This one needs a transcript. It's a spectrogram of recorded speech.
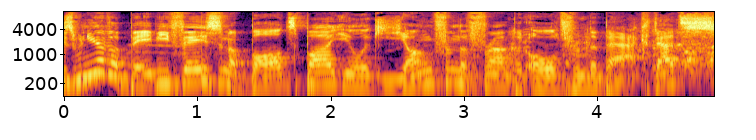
Because when you have a baby face and a bald spot, you look young from the front but old from the back. That's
